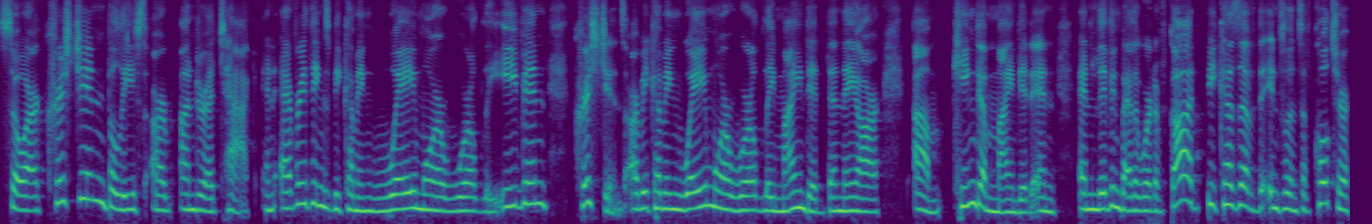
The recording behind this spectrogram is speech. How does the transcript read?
so our Christian beliefs are under attack and everything's becoming way more worldly. Even Christians are becoming way more worldly minded than they are um, kingdom minded and, and living by the word of God because of the influence of culture.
